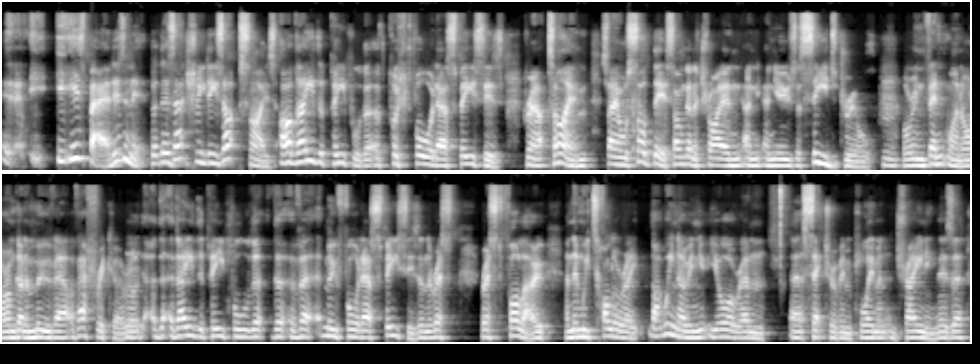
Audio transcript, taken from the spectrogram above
it, is bad, isn't it? But there's actually these upsides. Are they the people that have pushed forward our species throughout time, saying, well, sod this, I'm going to try and, and, and use a seed drill or invent one, or I'm going to move out of Africa? Or are they the people that, that have uh, moved forward our species and the rest? Rest follow, and then we tolerate. Like we know in your um, uh, sector of employment and training, there's a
